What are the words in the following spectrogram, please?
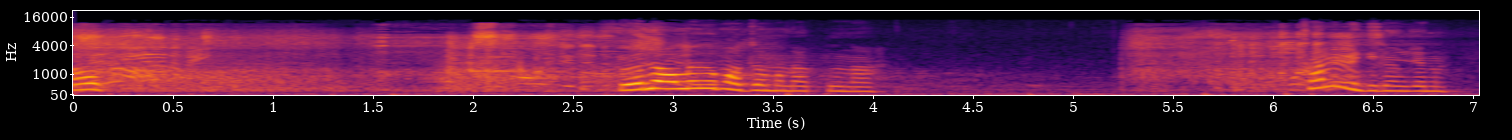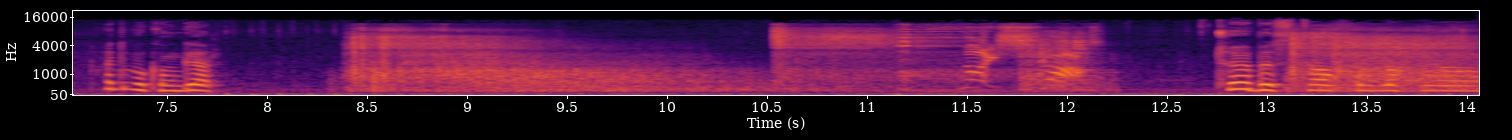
Al. Böyle alırım adamın aklına. Sen de mi geliyorsun canım? Hadi bakalım gel. Tövbe estağfurullah ya.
